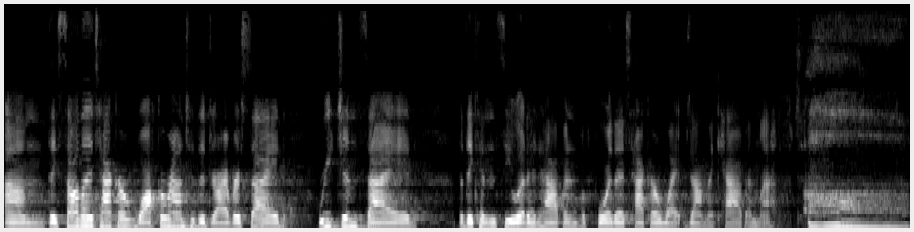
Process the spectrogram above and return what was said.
Um, they saw the attacker walk around to the driver's side, reach inside, but they couldn't see what had happened before the attacker wiped down the cab and left. Oh.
